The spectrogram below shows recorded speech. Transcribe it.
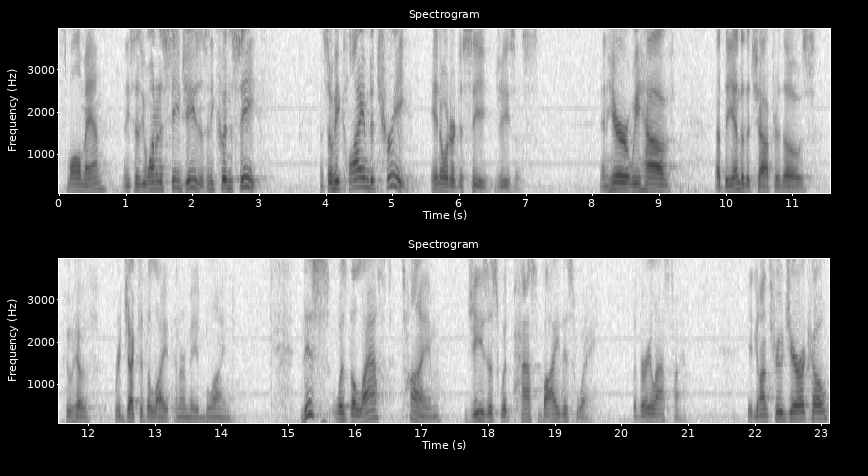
Small man. And he says he wanted to see Jesus, and he couldn't see. And so he climbed a tree in order to see Jesus. And here we have, at the end of the chapter, those who have rejected the light and are made blind. This was the last time Jesus would pass by this way, the very last time. He had gone through Jericho.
